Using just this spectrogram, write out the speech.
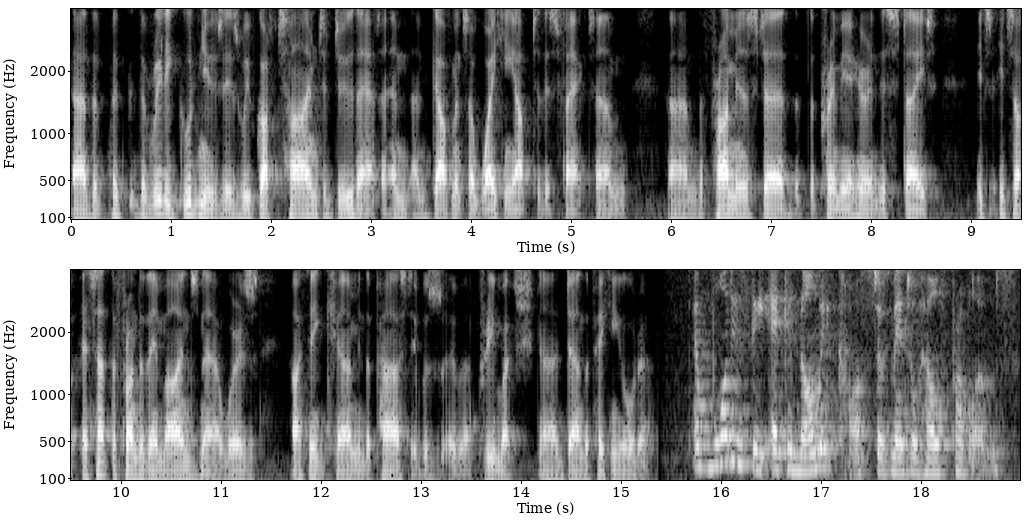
uh, the, the, the, really good news is we've got time to do that, and, and governments are waking up to this fact. Um, um, the Prime Minister, the, the, Premier here in this state, it's, it's, it's at the front of their minds now, whereas I think um, in the past it was pretty much uh, down the pecking order. And what is the economic cost of mental health problems?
